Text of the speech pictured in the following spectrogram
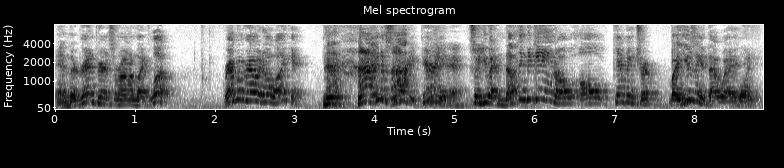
and their grandparents around. I'm like, look, grandpa and grandma don't like it. end of story. Period. Yeah. So you had nothing to gain all, all camping trip by using it that way, Point.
